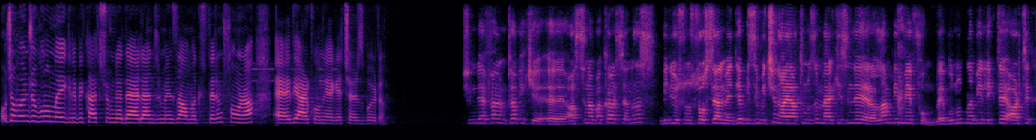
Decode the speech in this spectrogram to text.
Hocam önce bununla ilgili birkaç cümle değerlendirmenizi almak isterim. Sonra e, diğer konuya geçeriz. Buyurun. Şimdi efendim tabii ki e, aslına bakarsanız biliyorsunuz sosyal medya bizim için hayatımızın merkezinde yer alan bir mefhum ve bununla birlikte artık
